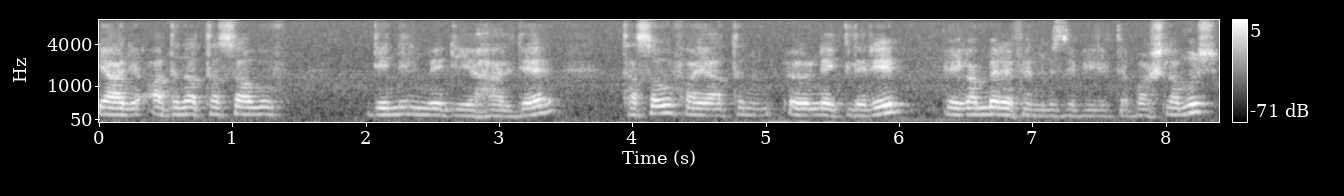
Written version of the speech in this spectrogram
Yani adına tasavvuf denilmediği halde tasavvuf hayatının örnekleri Peygamber Efendimizle birlikte başlamış.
